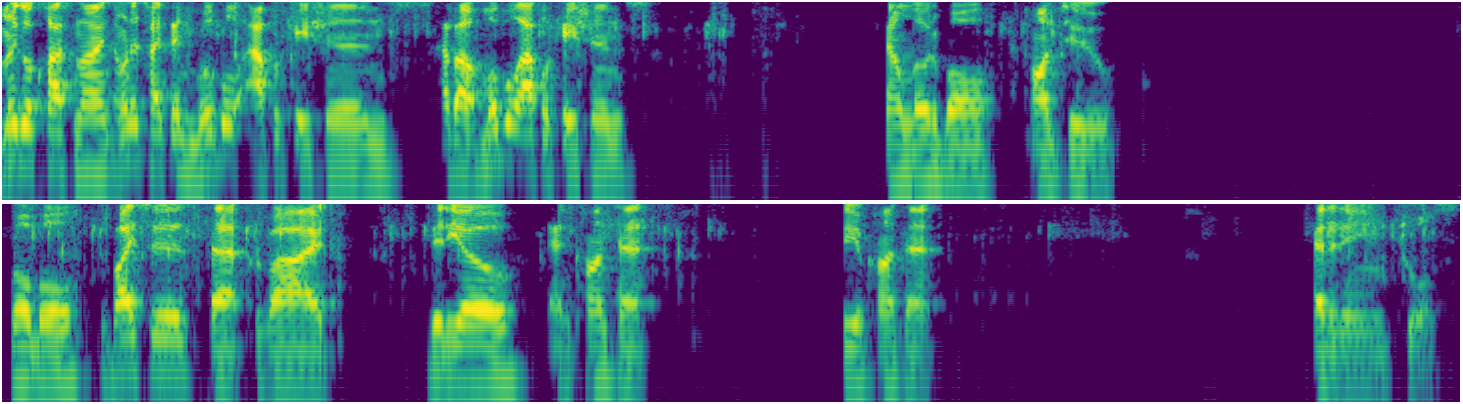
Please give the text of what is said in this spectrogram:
I'm gonna go class nine. I'm gonna type in mobile applications. How about mobile applications downloadable onto mobile devices that provide video and content, video content editing tools.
